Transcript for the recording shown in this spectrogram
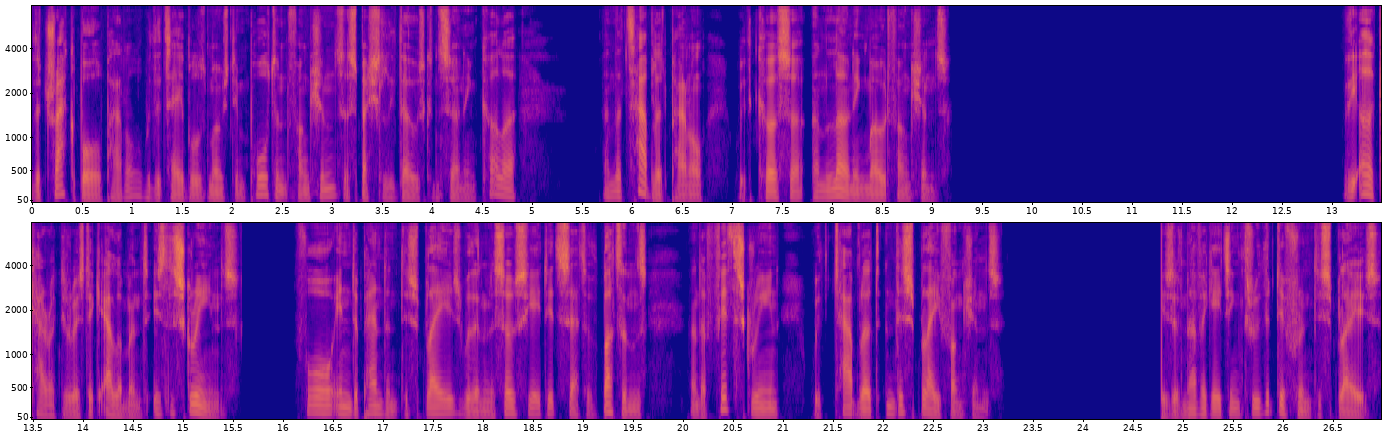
the trackball panel with the table's most important functions, especially those concerning color, and the tablet panel with cursor and learning mode functions. The other characteristic element is the screens, four independent displays with an associated set of buttons and a fifth screen with tablet and display functions. Ways of navigating through the different displays.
